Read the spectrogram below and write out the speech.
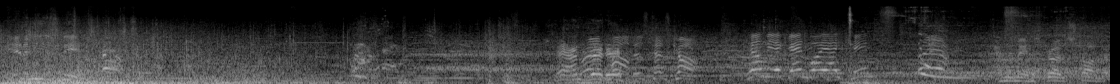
The enemy is near. Stand ready! This has come. Tell me again why I came? Enemy has grown stronger.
